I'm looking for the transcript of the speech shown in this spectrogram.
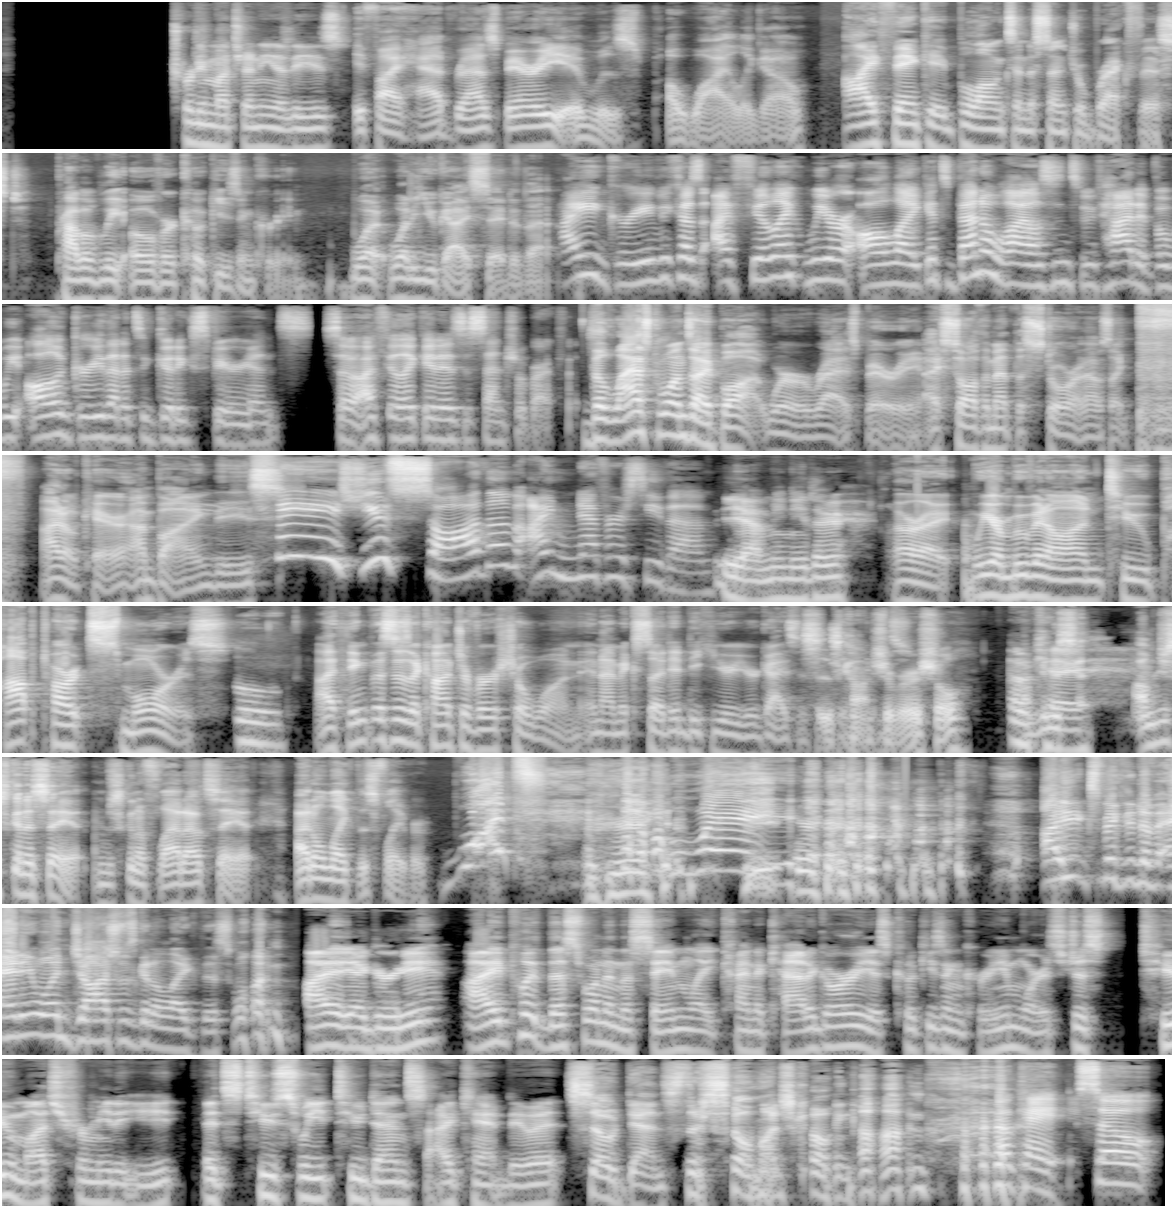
pretty much any of these. If I had raspberry, it was a while ago. I think it belongs in a central breakfast, probably over cookies and cream. What What do you guys say to that? I agree because I feel like we were all like, it's been a while since we've had it, but we all agree that it's a good experience. So I feel like it is essential breakfast. The last ones I bought were a raspberry. I saw them at the store and I was like, I don't care. I'm buying these. Sheesh, you saw them? I never see them. Yeah, me neither. All right, we are moving on to Pop Tart S'mores. Ooh. I think this is a controversial one, and I'm excited to hear your guys' This is controversial. I'm gonna Okay. say- I'm just gonna say it. I'm just gonna flat out say it. I don't like this flavor. What? No way! I expected of anyone Josh was gonna like this one. I agree. I put this one in the same like kind of category as cookies and cream where it's just too much for me to eat. It's too sweet, too dense. I can't do it. so dense. There's so much going on. Okay, so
